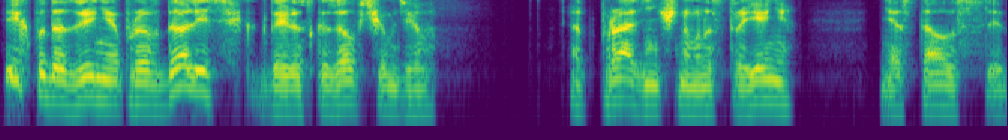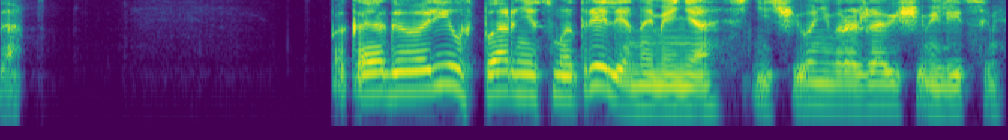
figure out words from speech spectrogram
Их подозрения оправдались, когда я рассказал, в чем дело. От праздничного настроения не осталось следа. Пока я говорил, парни смотрели на меня с ничего не выражающими лицами.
